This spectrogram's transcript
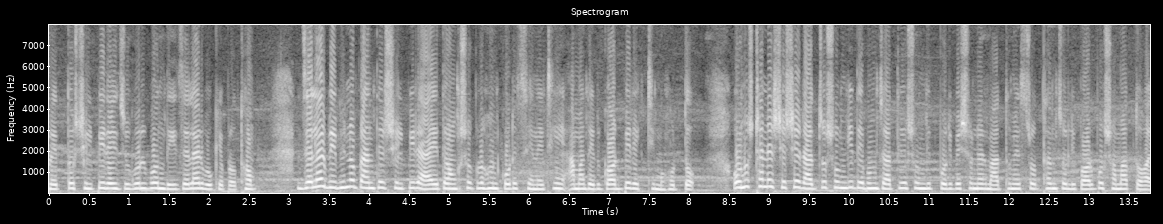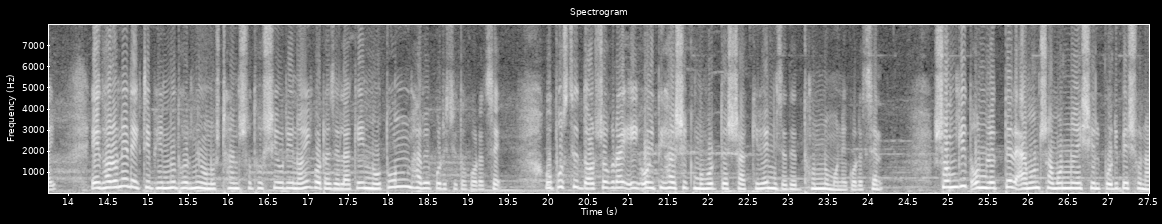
নৃত্যশিল্পীর এই যুগলবন্দি জেলার বুকে প্রথম। জেলার বিভিন্ন প্রান্তের শিল্পীরা এতে অংশগ্রহণ করেছেন, এটি আমাদের গর্বের একটি মুহূর্ত। অনুষ্ঠানের শেষে রাজ্য সংগীত এবং জাতীয় সংগীত পরিবেশনের মাধ্যমে শ্রদ্ধাঞ্জলি পর্ব সমাপ্ত হয়। এই ধরনের একটি ভিন্ন ধর্মী অনুষ্ঠান শুধু সিউড়ি নয়, গোটা জেলাকেই নতুনভাবে পরিচিত করেছে। উপস্থিত দর্শকরা এই ঐতিহাসিক মুহূর্তের সাক্ষী হয়ে নিজেদের ধন্য মনে করেছেন। সংগীত ও নৃত্যের এমন সমন্বয়শীল পরিবেশনা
